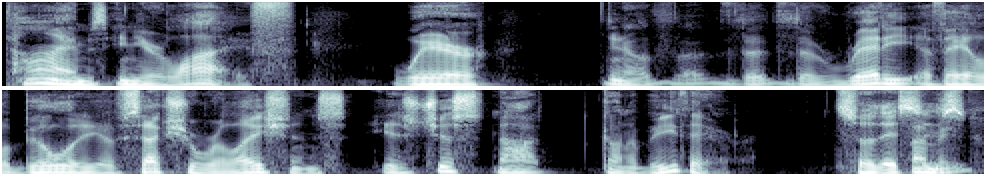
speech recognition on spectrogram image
times in your life where you know, the, the ready availability of sexual relations is just not going to be there. So this I is mean,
